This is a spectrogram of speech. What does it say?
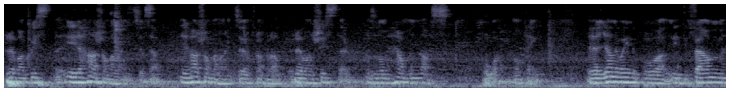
revanschister, i det här sammanhanget ska jag säga. I det här sammanhanget så är de framförallt revanschister. Alltså de hämnas på någonting. Eh, Janne var inne på 95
